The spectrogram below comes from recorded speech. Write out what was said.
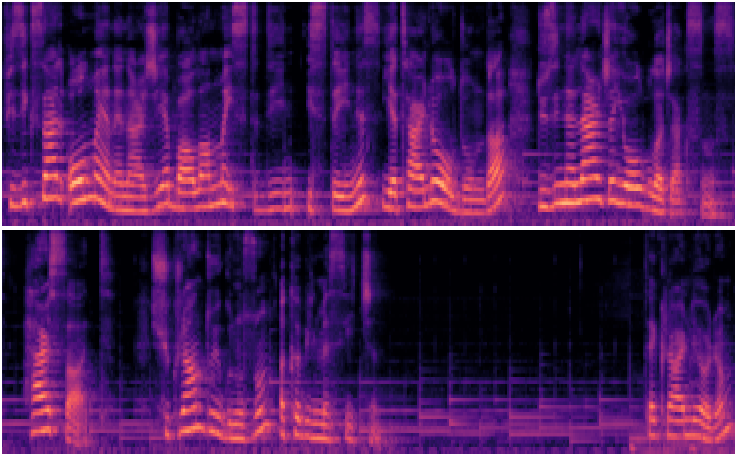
Fiziksel olmayan enerjiye bağlanma istediğin, isteğiniz yeterli olduğunda düzinelerce yol bulacaksınız. Her saat. Şükran duygunuzun akabilmesi için. Tekrarlıyorum.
